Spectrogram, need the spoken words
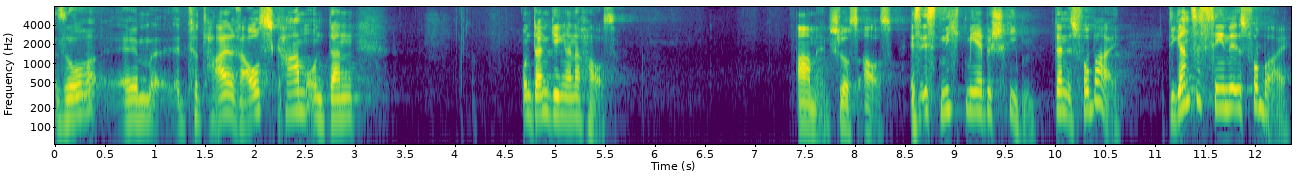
so ähm, total rauskam und dann, und dann ging er nach Haus. Amen, Schluss aus. Es ist nicht mehr beschrieben, dann ist vorbei. Die ganze Szene ist vorbei.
